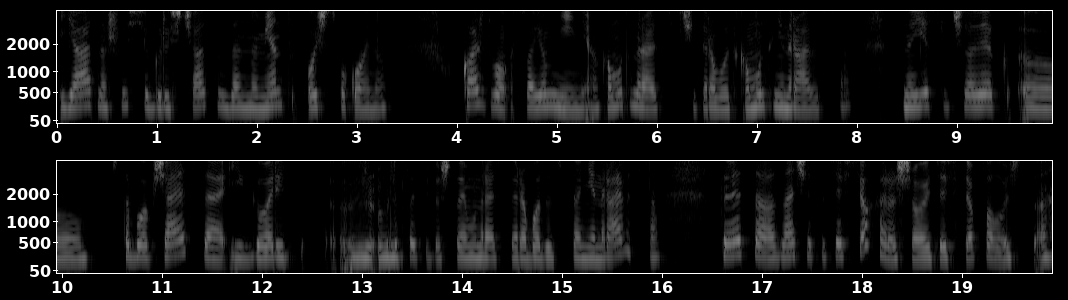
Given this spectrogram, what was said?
я отношусь, я говорю, сейчас на данный момент очень спокойно. У каждого свое мнение. Кому-то нравится чьи-то работы, кому-то не нравится. Но если человек э, с тобой общается и говорит э, в, в лицо тебе, что ему нравится твоя работа, но не нравится, то это значит, у тебя все хорошо, у тебя все получится.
